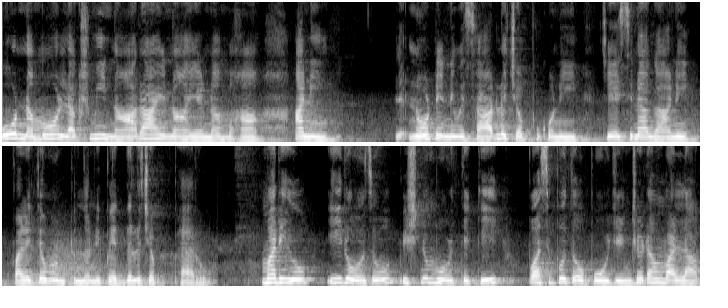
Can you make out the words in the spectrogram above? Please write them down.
ఓ నమో లక్ష్మీ నారాయణాయ నమ అని నూట ఎనిమిది సార్లు చెప్పుకొని చేసినా కానీ ఫలితం ఉంటుందని పెద్దలు చెప్పారు. మరియు ఈరోజు విష్ణుమూర్తికి పసుపుతో పూజించడం వల్ల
